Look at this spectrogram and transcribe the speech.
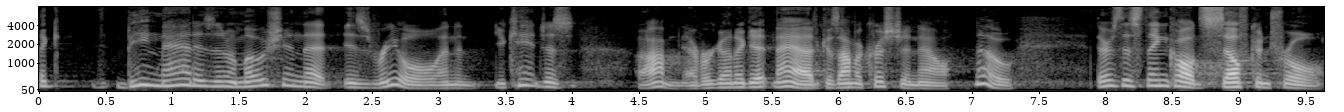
Like, being mad is an emotion that is real, and you can't just, I'm never going to get mad because I'm a Christian now. No, there's this thing called self control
